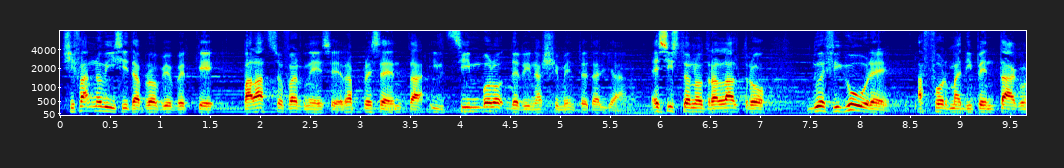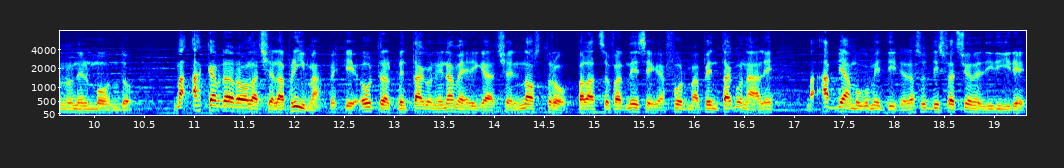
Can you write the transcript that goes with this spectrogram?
ci fanno visita proprio perché Palazzo Farnese rappresenta il simbolo del Rinascimento italiano. Esistono tra l'altro due figure a forma di pentagono nel mondo, ma a Caprarola c'è la prima, perché oltre al Pentagono in America c'è il nostro Palazzo Farnese che ha forma pentagonale, ma abbiamo come dire, la soddisfazione di dire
